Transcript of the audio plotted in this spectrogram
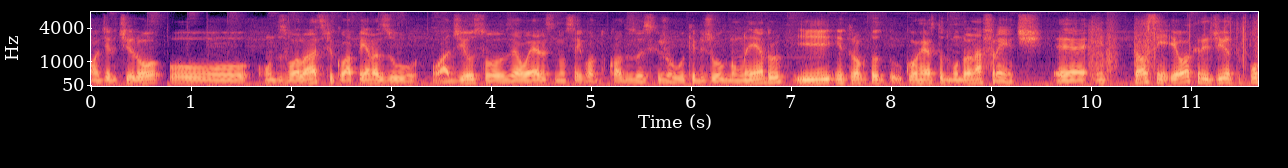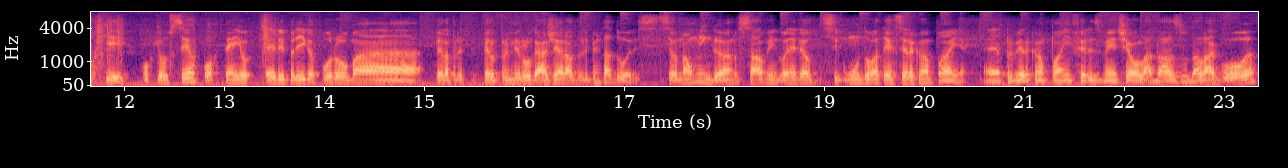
onde ele tirou o, um dos volantes, ficou apenas o, o Adilson, o Zé Welles, não sei qual, qual, dos dois que jogou aquele jogo, não lembro, e entrou com, todo, com o resto todo mundo lá na frente. É, então, assim, eu acredito, por quê? Porque o Cerro Portenho, ele briga por uma, pela, pelo primeiro lugar geral da Libertadores. Se eu não me engano, salvo engano, ele é o segundo ou a terceira campanha. É, a primeira campanha, infelizmente, é o lado azul da Lagoa,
